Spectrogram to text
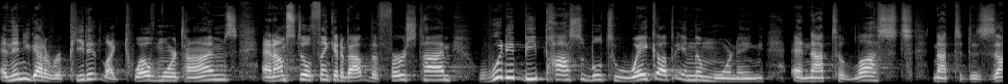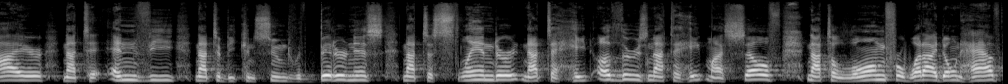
And then you got to repeat it like 12 more times. And I'm still thinking about the first time. Would it be possible to wake up in the morning and not to lust, not to desire, not to envy, not to be consumed with bitterness, not to slander, not to hate others, not to hate myself, not to long for what what I don't have.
